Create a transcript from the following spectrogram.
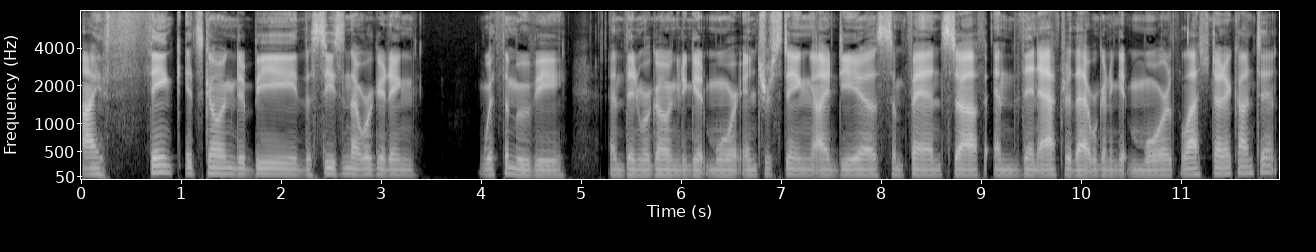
I think it's going to be the season that we're getting with the movie, and then we're going to get more interesting ideas, some fan stuff, and then after that, we're going to get more The Last Jedi content.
